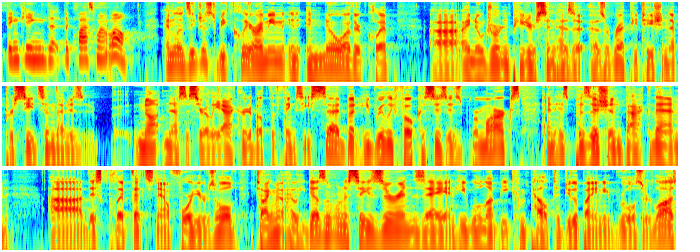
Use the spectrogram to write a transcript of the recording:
thinking that the class went well. And Lindsay, just to be clear, I mean, in, in no other clip. Uh, I know Jordan Peterson has a has a reputation that precedes him that is not necessarily accurate about the things he said, but he really focuses his remarks and his position back then uh, this clip that's now four years old, talking about how he doesn't want to say Zur and Zay, and he will not be compelled to do it by any rules or laws.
